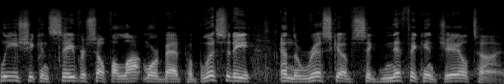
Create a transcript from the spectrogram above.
plea, she can save herself a lot more bad publicity and the risk of significant jail time.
